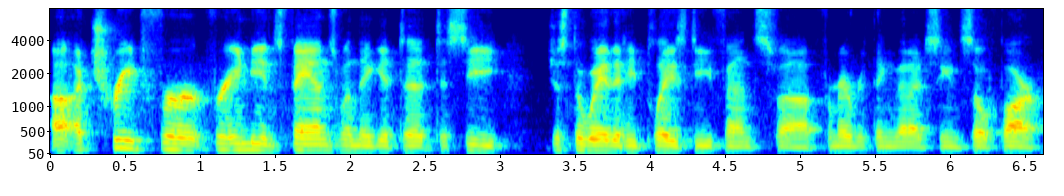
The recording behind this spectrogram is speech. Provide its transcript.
a, a treat for for Indians fans when they get to to see just the way that he plays defense uh, from everything that I've seen so far.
